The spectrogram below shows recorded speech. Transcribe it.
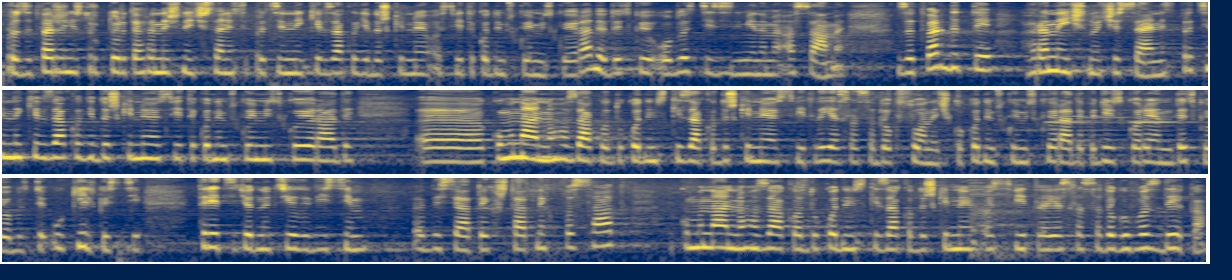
про затвердження структури та граничної чисельності працівників закладів дошкільної освіти Кодимської міської ради Одеської області зі змінами, а саме затвердити граничну чисельність працівників закладів дошкільної освіти Кодимської міської ради, е, комунального закладу Кодимський заклад дошкільної освіти Ясла Садок Сонечко Кодимської міської ради Подільського району Одеської області у кількості 31,8 штатних посад комунального закладу Кодимський заклад дошкільної освіти Ясла Садок Гвоздика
